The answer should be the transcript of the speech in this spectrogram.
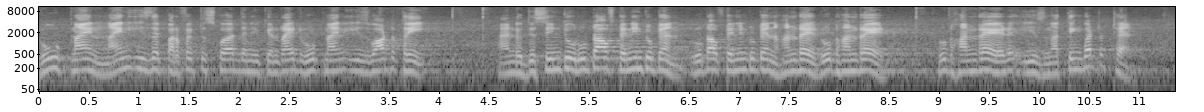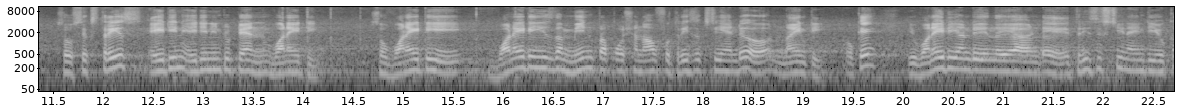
root 9 9 is a perfect square. Then you can write root 9 is what? 3 and this into root of 10 into 10 root of 10 into 10 100 root 100 root 100 is nothing but 10 so 6 3 is 18 18 into 10 180 so 180 180 is the mean proportion of 360 and uh, 90 ఓకే ఈ వన్ ఎయిటీ అంటే ఏందయ్యా అంటే త్రీ సిక్స్టీ నైంటీ యొక్క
